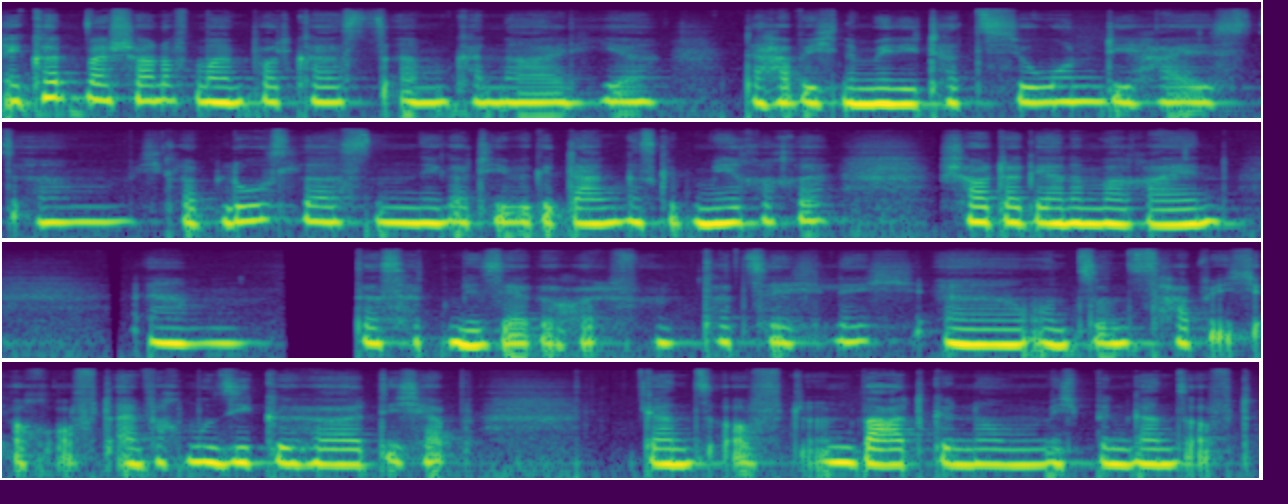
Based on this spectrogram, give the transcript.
ihr könnt mal schauen auf meinem Podcast-Kanal hier. Da habe ich eine Meditation, die heißt, ähm, ich glaube, Loslassen, negative Gedanken. Es gibt mehrere. Schaut da gerne mal rein. Ähm, das hat mir sehr geholfen, tatsächlich. Äh, und sonst habe ich auch oft einfach Musik gehört. Ich habe ganz oft ein Bad genommen. Ich bin ganz oft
